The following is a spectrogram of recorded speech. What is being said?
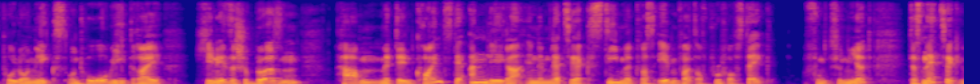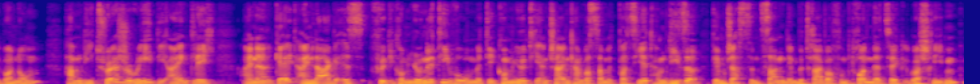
Polonix und Huobi, drei chinesische Börsen, haben mit den Coins der Anleger in dem Netzwerk Steemit, was ebenfalls auf Proof of Stake funktioniert, das Netzwerk übernommen, haben die Treasury, die eigentlich eine Geldeinlage ist für die Community, womit die Community entscheiden kann, was damit passiert, haben diese dem Justin Sun, dem Betreiber vom Tron-Netzwerk, überschrieben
